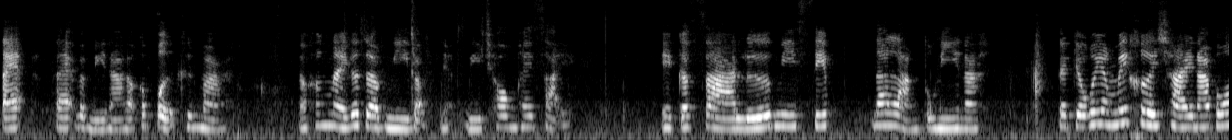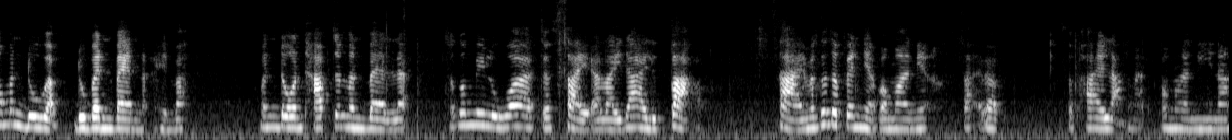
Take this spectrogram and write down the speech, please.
แตะแตะแบบนี้นะ แล้วก็เปิดขึ้นมา แล้วข้างในก็จะมีแบบเนี่ยมีช่องให้ใส่ เอกสารหรือมีซิปด้านหลังตรงนี้นะ แต่เกียวก็ยังไม่เคยใช้นะ เพราะว่ามันดูแบบดูแบนๆอะเห็นปะมันโดนทับจนมันแบนแล้ว แล้วก็ไม่รู้ว่าจะใส่อะไรได้หรือเปล่า สายมันก็จะเป็นเนี่ยประมาณเนี้ยสายแบบสะพายหลังอะประมาณนี้นะ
